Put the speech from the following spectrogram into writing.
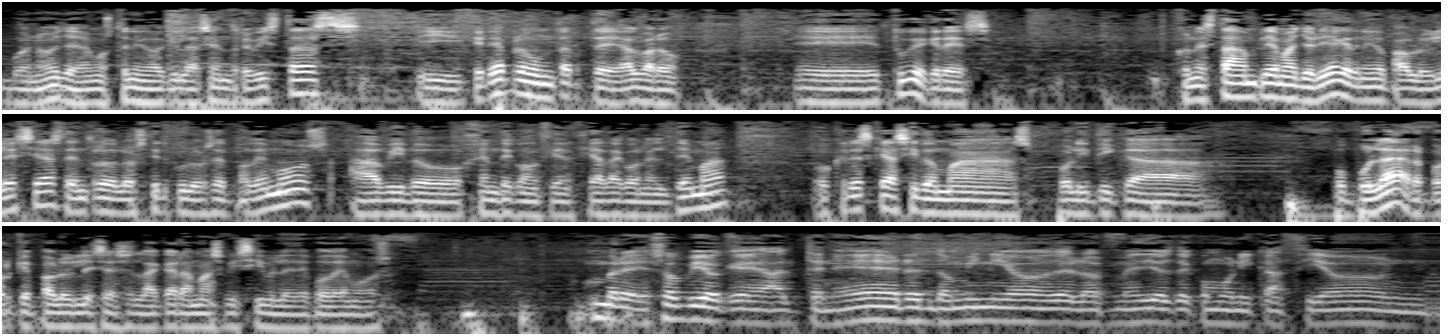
Bueno, ya hemos tenido aquí las entrevistas y quería preguntarte, Álvaro, eh, ¿tú qué crees? Con esta amplia mayoría que ha tenido Pablo Iglesias dentro de los círculos de Podemos, ¿ha habido gente concienciada con el tema? ¿O crees que ha sido más política popular porque Pablo Iglesias es la cara más visible de Podemos? Hombre, es obvio que al tener el dominio de los medios de comunicación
